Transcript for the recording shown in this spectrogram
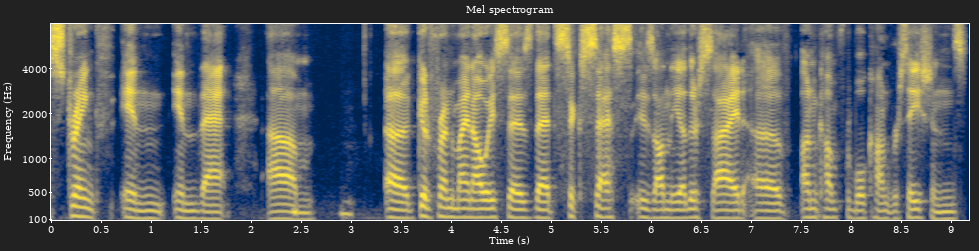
strength in in that. Um a good friend of mine always says that success is on the other side of uncomfortable conversations.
